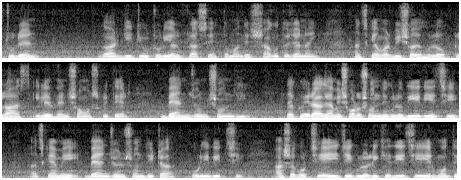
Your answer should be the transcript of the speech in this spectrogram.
স্টুডেন্ট গার্গি টিউটোরিয়াল ক্লাসে তোমাদের স্বাগত জানাই। আজকে আমার বিষয় হলো ক্লাস ইলেভেন সংস্কৃতের ব্যঞ্জন সন্ধি। দেখো, এর আগে আমি স্বরসন্ধিগুলো দিয়ে দিয়েছি। আজকে আমি ব্যঞ্জন সন্ধিটা করিয়ে দিচ্ছি। আশা করছি এই যেগুলো লিখে দিয়েছি, এর মধ্যে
